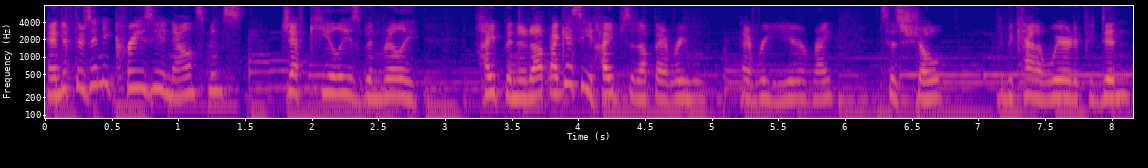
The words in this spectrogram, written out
And if there's any crazy announcements, Geoff Keighley's been really hyping it up. I guess he hypes it up every every year, right? It's his show. It'd be kind of weird if he didn't.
